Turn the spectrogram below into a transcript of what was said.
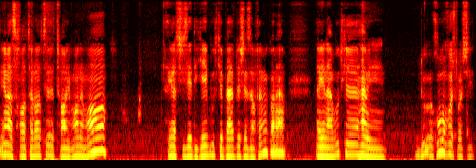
این از خاطرات تایوان ما. اگر چیز دیگه بود که بعد بهش اضافه می‌کنم. اگه نبود که همین. خوب و خوش باشید.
